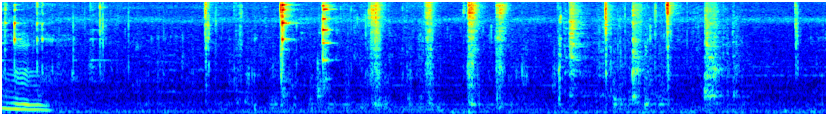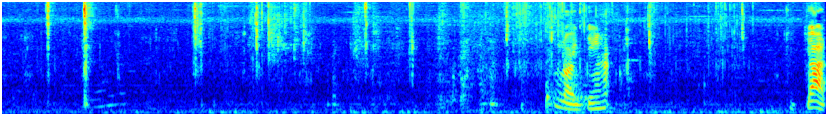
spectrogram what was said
อืม อร่อยจริงฮะสุดยอด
